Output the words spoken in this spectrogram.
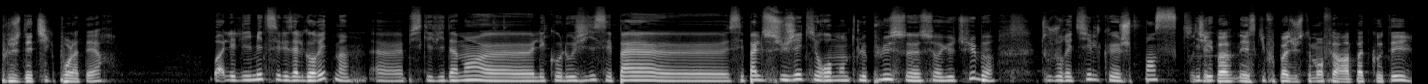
plus d'éthique pour la Terre? Bon, les limites, c'est les algorithmes, euh, puisqu'évidemment, euh, l'écologie, c'est pas, euh, c'est pas le sujet qui remonte le plus euh, sur YouTube. Toujours est-il que je pense qu'il est. pas- mais est-ce qu'il ne faut pas justement faire un pas de côté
